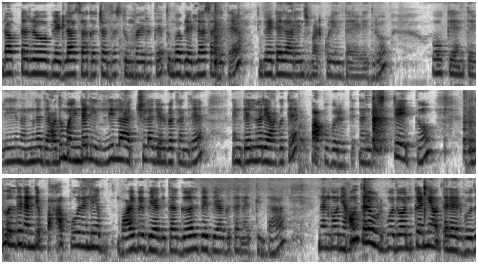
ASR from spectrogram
ಡಾಕ್ಟರು, ಬ್ಲಡ್ ಲಾಸ್ ಆಗೋ ಚಾನ್ಸಸ್ ತುಂಬ ಇರುತ್ತೆ. ತುಂಬ ಬ್ಲಡ್ ಲಾಸ್ ಆಗುತ್ತೆ. ಬ್ಲಡ್ಡೆಲ್ಲ ಅರೇಂಜ್ ಮಾಡ್ಕೊಳ್ಳಿ ಅಂತ ಹೇಳಿದರು. ಓಕೆ ಅಂತೇಳಿ ನನಗೆ ಅದು ಯಾವುದೂ ಮೈಂಡಲ್ಲಿ ಇರಲಿಲ್ಲ. ಆ್ಯಕ್ಚುಲಾಗಿ ಹೇಳ್ಬೇಕಂದ್ರೆ ನಂಗೆ ಡೆಲಿವರಿ ಆಗುತ್ತೆ, ಪಾಪು ಬರುತ್ತೆ. ನನಗೆ ಇಷ್ಟೇ ಇತ್ತು. ಅದು ಅಲ್ಲದೆ ನನಗೆ ಪಾಪು ನನಗೆ ಬಾಯ್ ಬೇಬಿ ಆಗುತ್ತಾ ಗರ್ಲ್ ಬೇಬಿ ಆಗುತ್ತಾ ಅನ್ನೋದಕ್ಕಿಂತ ನನಗೆ ಅವ್ನು ಯಾವ ಥರ ಉಡ್ಬೋದು, ಅವ್ನ ಕಣ್ಣು ಯಾವ ಥರ ಇರ್ಬೋದು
